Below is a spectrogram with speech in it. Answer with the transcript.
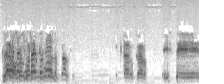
claro, no vas a triunfar con él. Claro, claro. Este,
